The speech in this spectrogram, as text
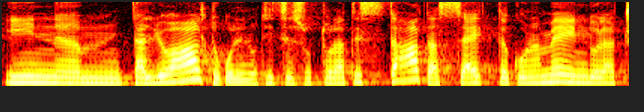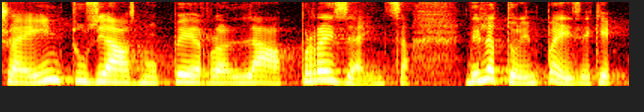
In um, taglio alto, con le notizie sotto la testata, set con Amendola, c'è entusiasmo per la presenza dell'attore in paese che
